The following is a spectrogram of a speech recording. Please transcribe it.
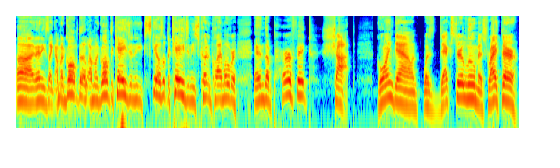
and then he's like, I'm gonna go up the, I'm gonna go up the cage, and he scales up the cage, and he's to climb over, and the perfect shot going down was Dexter Lumis right there,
